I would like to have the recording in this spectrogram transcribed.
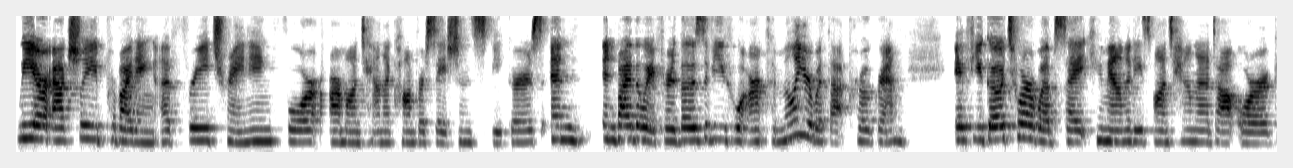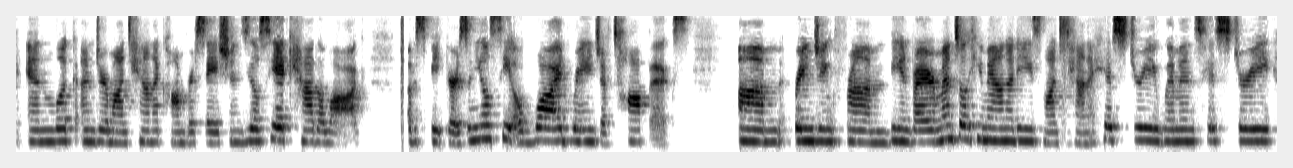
we are actually providing a free training for our Montana Conversation speakers. And, and by the way, for those of you who aren't familiar with that program, if you go to our website, humanitiesmontana.org, and look under Montana Conversations, you'll see a catalog of speakers and you'll see a wide range of topics um, ranging from the environmental humanities, Montana history, women's history,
